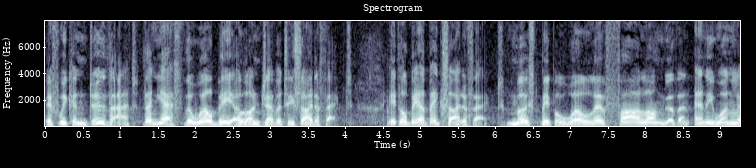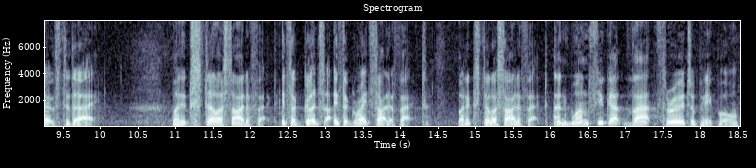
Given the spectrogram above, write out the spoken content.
If we can do that, then yes, there will be a longevity side effect it'll be a big side effect. Most people will live far longer than anyone lives today. But it's still a side effect. It's a good it's a great side effect, but it's still a side effect. And once you get that through to people,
